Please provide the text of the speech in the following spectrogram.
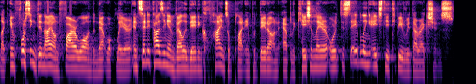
like enforcing deny on firewall on the network layer and sanitizing and validating client-supplied input data on application layer or disabling HTTP redirections.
